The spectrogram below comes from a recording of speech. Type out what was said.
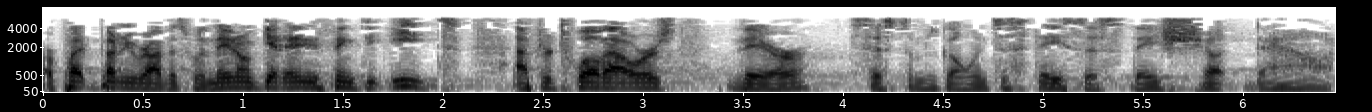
our pet bunny rabbits when they don't get anything to eat. After 12 hours their systems go into stasis. They shut down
